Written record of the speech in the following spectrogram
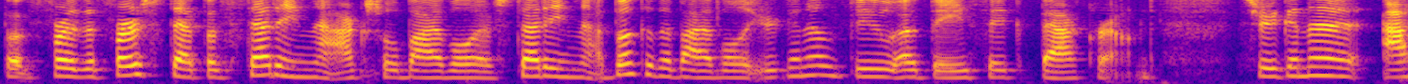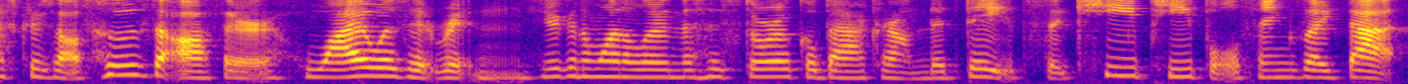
But for the first step of studying the actual Bible or studying that book of the Bible, you're going to do a basic background. So you're going to ask yourself, who's the author? Why was it written? You're going to want to learn the historical background, the dates, the key people, things like that.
